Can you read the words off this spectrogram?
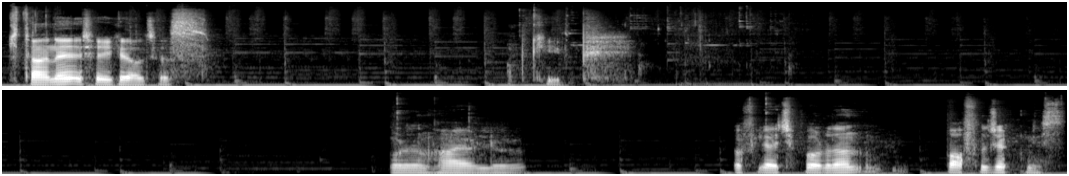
İki tane şey kiralayacağız. Upkeep. Buradan hayırlıyorum. Profili açıp oradan bufflayacak mıyız?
